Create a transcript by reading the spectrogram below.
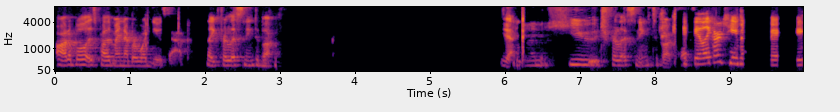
Audible is probably my number one used app, like for listening to books. Yeah. I'm huge for listening to books. I feel like our team is very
